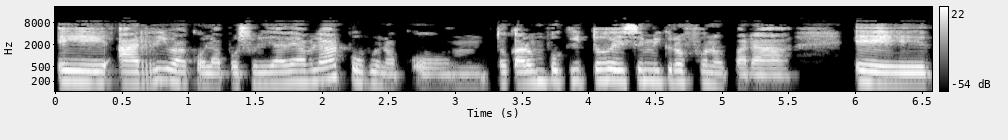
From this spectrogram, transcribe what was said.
eh, arriba con la posibilidad de hablar, pues bueno, con tocar un poquito ese micrófono para eh,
